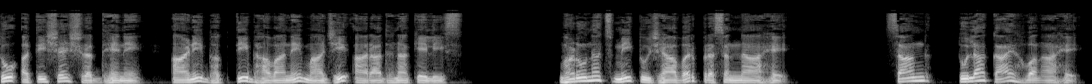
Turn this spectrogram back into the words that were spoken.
तू अतिशय श्रद्धेने आणि भक्तिभावाने माझी आराधना केलीस. म्हणूनच मी तुझ्यावर प्रसन्न आहे. सांग तुला काय हवं आहे?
